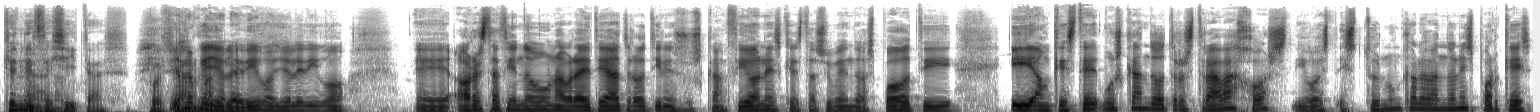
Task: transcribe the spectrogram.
¿Qué necesitas? Pues es lo que yo le digo. Yo le digo, eh, ahora está haciendo una obra de teatro, tiene sus canciones que está subiendo a Spotify, y aunque esté buscando otros trabajos, digo, esto nunca lo abandones porque es...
